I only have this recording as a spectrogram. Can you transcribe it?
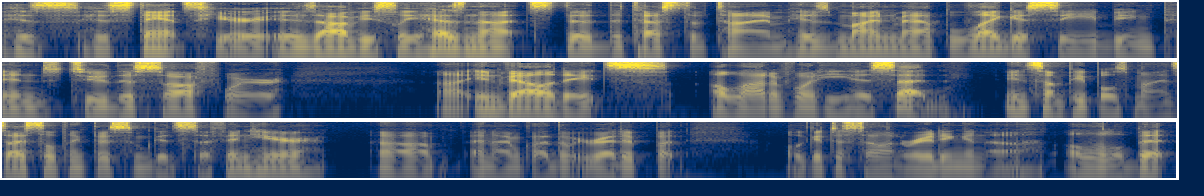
his his stance here is obviously has not stood the test of time. His mind map legacy being pinned to this software uh, invalidates a lot of what he has said in some people's minds. I still think there's some good stuff in here, uh, and I'm glad that we read it. But I'll get to style and rating in a, a little bit.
